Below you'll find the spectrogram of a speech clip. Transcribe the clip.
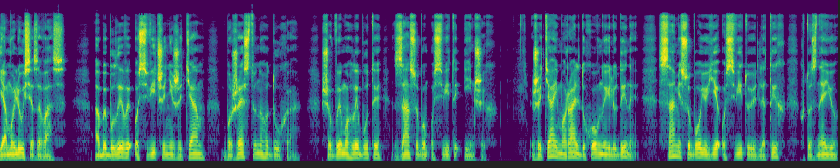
Я молюся за вас, аби були ви освічені життям Божественного Духа, щоб ви могли бути засобом освіти інших. Життя і мораль духовної людини самі собою є освітою для тих, хто з нею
